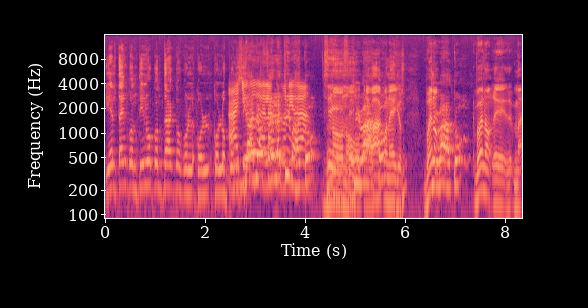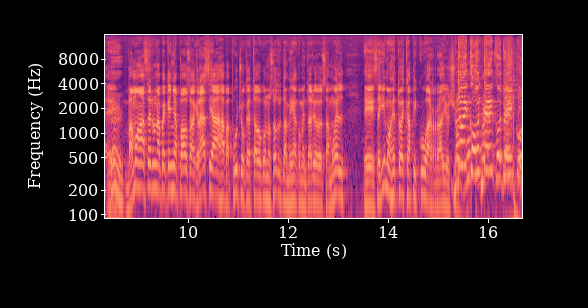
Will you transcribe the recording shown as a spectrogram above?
y él está en continuo contacto con, con- con los policías. Ayuda a la chivato. Sí, no, no, sí. trabaja con ellos. Bueno, Chivato. bueno eh, eh, vamos a hacer una pequeña pausa. Gracias a Papucho que ha estado con nosotros y también a comentario de Samuel. Eh, seguimos, esto es Capicúa Radio Show. Tengo, tengo. tengo.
